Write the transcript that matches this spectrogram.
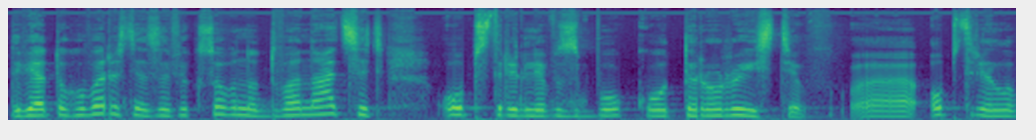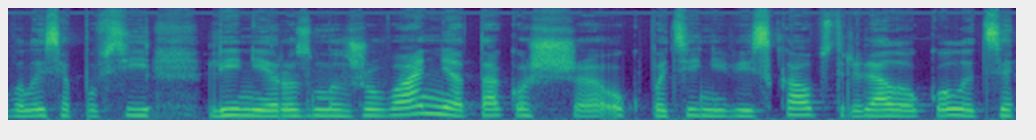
9 вересня, зафіксовано 12 обстрілів з боку терористів. Е, Обстріли велися по всій лінії розмежування. Також е, окупаційні війська обстріляли околиці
